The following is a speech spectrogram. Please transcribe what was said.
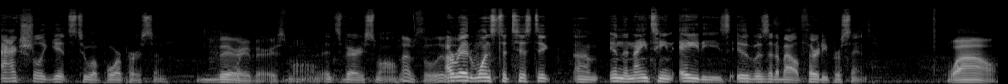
actually gets to a poor person? Very, very small. It's very small. Absolutely. I read one statistic um, in the 1980s, it was at about 30%. Wow.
